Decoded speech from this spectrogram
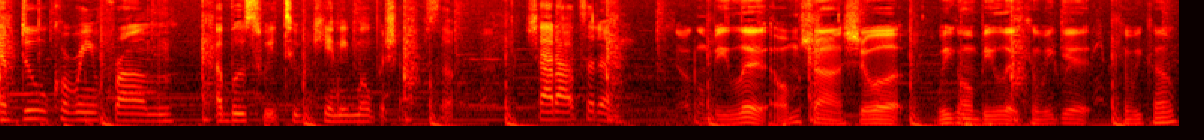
Abdul Kareem from Abu Sweet Tooth Candy Mobile Shop. So shout out to them. Y'all gonna be lit. I'm trying to show up. We gonna be lit. Can we get? Can we come?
